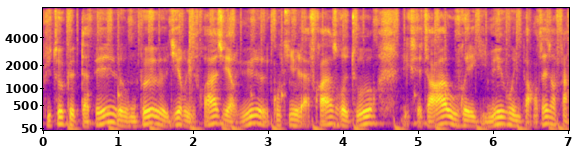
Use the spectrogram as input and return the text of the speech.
plutôt que de taper, euh, on peut dire une phrase, virgule, continuer la phrase, retour, etc. Ouvrez les guillemets, ouvrez une parenthèse, enfin,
